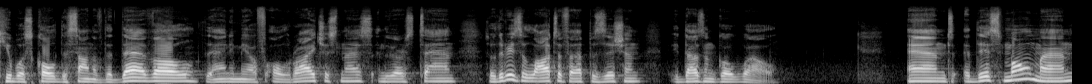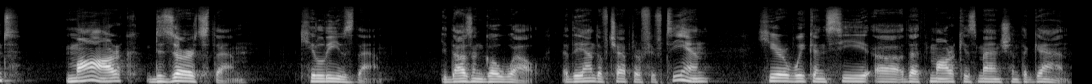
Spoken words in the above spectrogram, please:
He was called the son of the devil, the enemy of all righteousness, in verse 10. So there is a lot of opposition. It doesn't go well. And at this moment, Mark deserts them. He leaves them. It doesn't go well. At the end of chapter 15, here we can see uh, that Mark is mentioned again.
